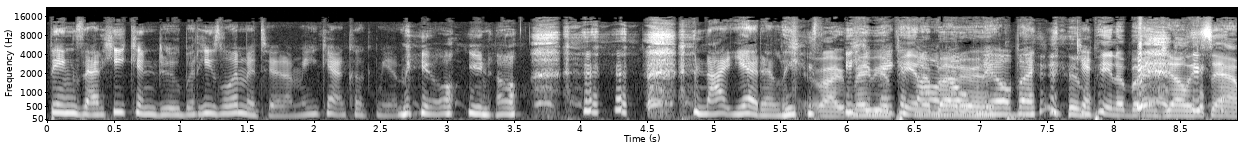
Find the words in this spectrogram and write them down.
things that he can do, but he's limited. I mean, he can't cook me a meal, you know, not yet at least. Right, maybe a peanut butter and- but Peanut butter and jelly sandwich.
